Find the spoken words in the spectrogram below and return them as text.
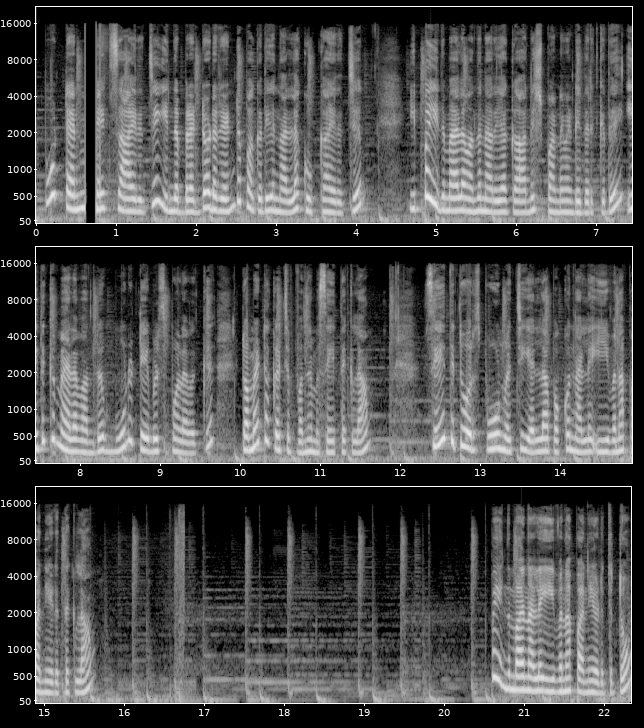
இப்போது டென் மினிட்ஸ் ஆயிடுச்சு இந்த ப்ரெட்டோட ரெண்டு பகுதியும் நல்லா குக் ஆயிடுச்சு இப்போ இது மேலே வந்து நிறையா கார்னிஷ் பண்ண வேண்டியது இருக்குது. இதுக்கு மேலே வந்து மூணு டேபிள் ஸ்பூன் அளவுக்கு டொமேட்டோ கச்சப் வந்து நம்ம சேர்த்துக்கலாம். சேர்த்துட்டு ஒரு ஸ்பூன் வச்சு எல்லா பக்கம் நல்லா ஈவனாக பண்ணி எடுத்துக்கலாம். இப்போ இந்த மாதிரி நல்லா ஈவனாக பண்ணி எடுத்துட்டோம்.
